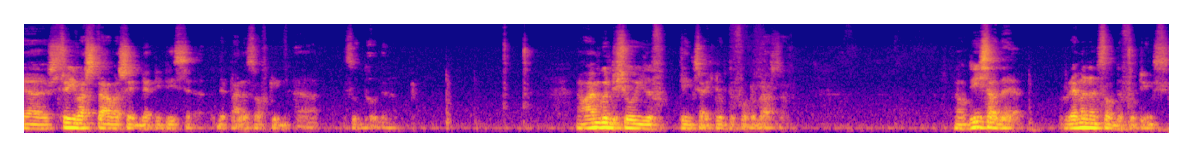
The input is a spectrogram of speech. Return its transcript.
uh, Srivastava said that it is uh, the palace of King uh, Suddhodana. Now I'm going to show you the things I took the photographs of. Now these are the remnants of the footings.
